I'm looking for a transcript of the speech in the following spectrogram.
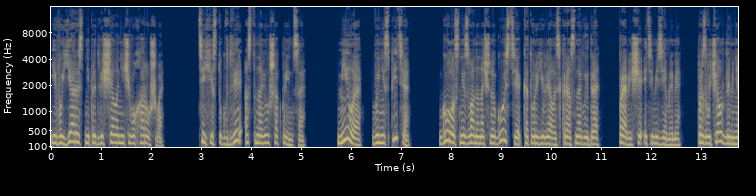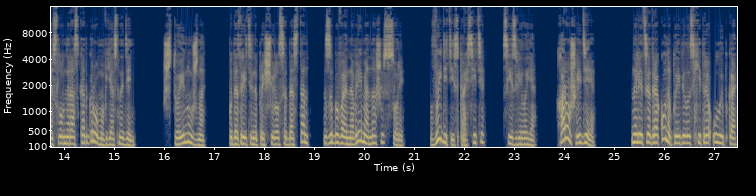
и его ярость не предвещала ничего хорошего. Тихий стук в дверь остановил шаг принца. «Милая, вы не спите?» Голос незваной ночной гости, которой являлась красная выдра, правящая этими землями, прозвучал для меня словно раскат грома в ясный день. «Что и нужно», — подозрительно прищурился Достан, забывая на время о нашей ссоре. «Выйдите и спросите», — съязвила я. «Хорошая идея». На лице дракона появилась хитрая улыбка.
